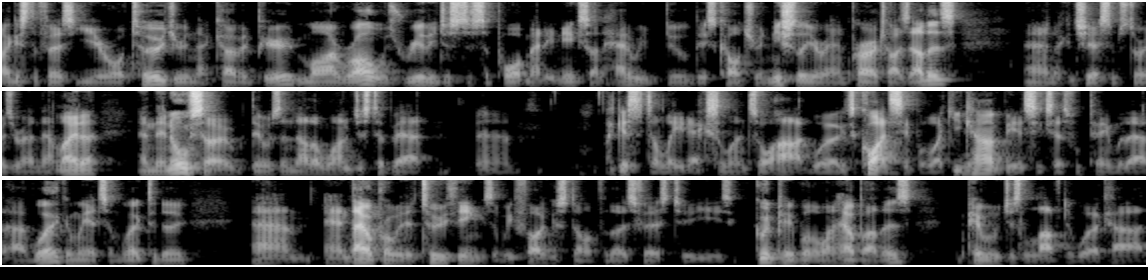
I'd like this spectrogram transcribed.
I guess the first year or two during that COVID period, my role was really just to support Matty Nicks on how do we build this culture initially around prioritize others, and I can share some stories around that later. And then also there was another one just about, um, I guess it's elite excellence or hard work. It's quite simple. Like you can't be a successful team without hard work, and we had some work to do. Um, and they were probably the two things that we focused on for those first two years: good people that want to help others, and people who just love to work hard.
